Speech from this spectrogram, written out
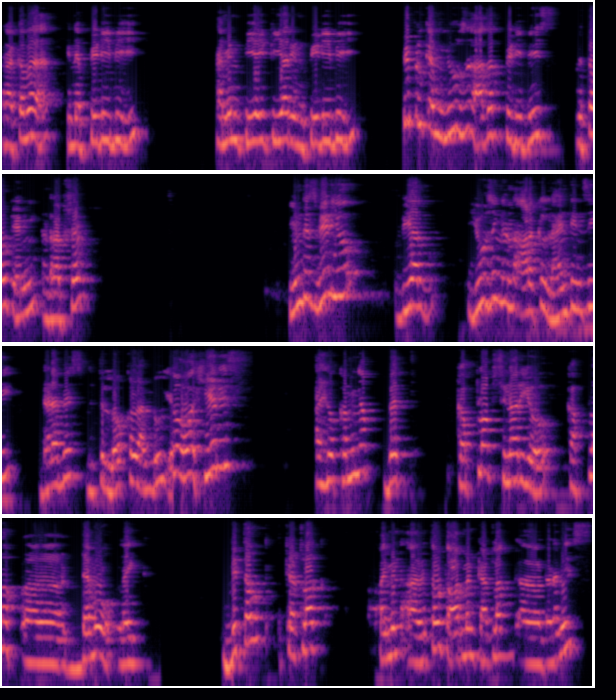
recover in a PDB, I mean PITR in PDB, people can use other PDBs without any interruption. In this video, we are using an Oracle 19c database with local undo. So here is I have coming up with couple of scenario, couple of uh, demo like without catalog, I mean uh, without RMAN catalog uh, database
